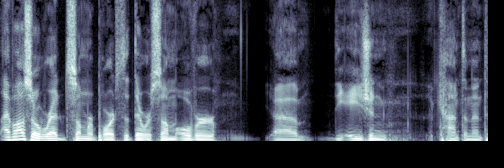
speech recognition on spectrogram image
I've also read some reports that there were some over uh, the Asian continent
